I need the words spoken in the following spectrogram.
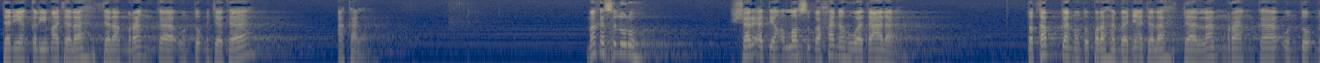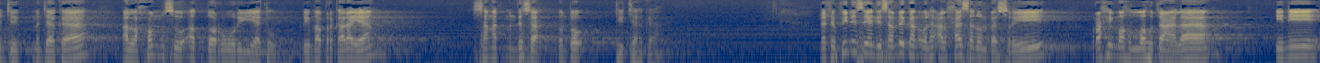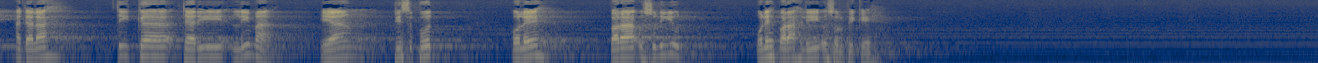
dan yang kelima adalah dalam rangka untuk menjaga akal. Maka seluruh syariat yang Allah Subhanahu wa taala tetapkan untuk para hambanya adalah dalam rangka untuk menjaga al-khamsu ad-daruriyatu lima perkara yang sangat mendesak untuk dijaga. Nah, definisi yang disampaikan oleh Al Hasanul Basri rahimahullahu taala ini adalah tiga dari lima yang disebut oleh para usuliyun oleh para ahli usul fikih.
